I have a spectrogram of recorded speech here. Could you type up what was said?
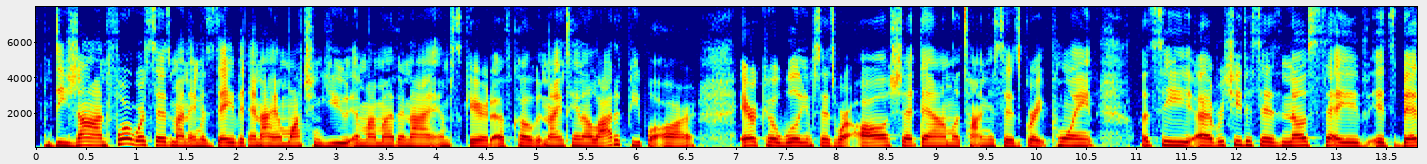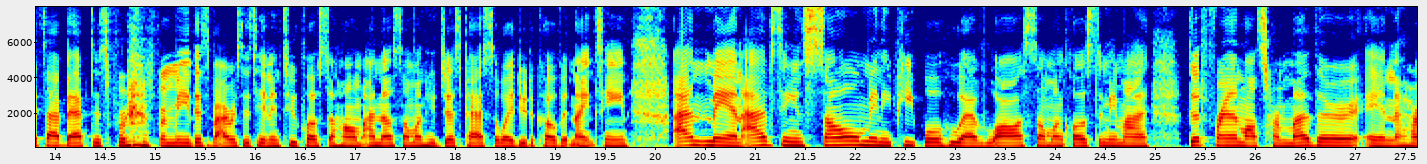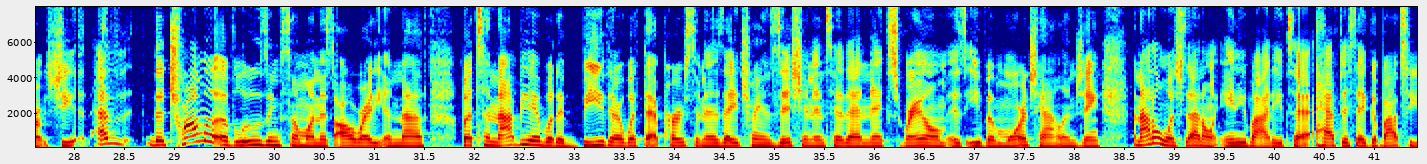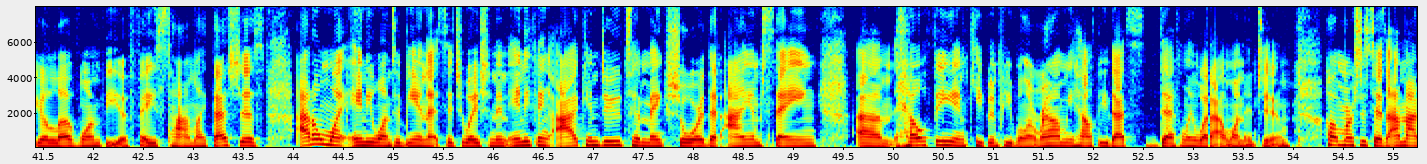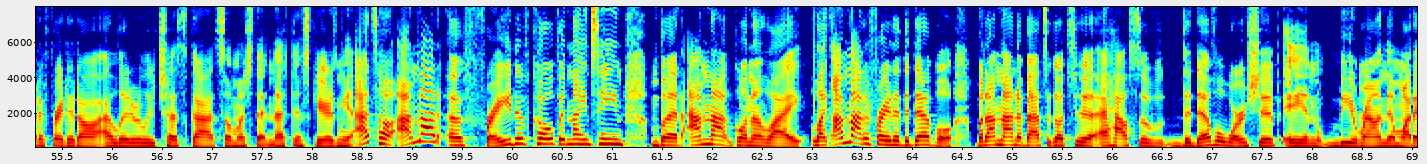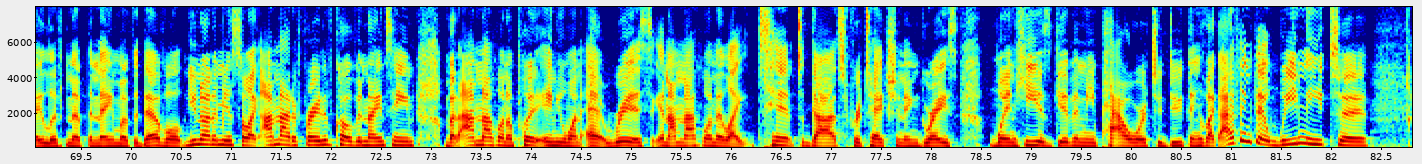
Dijon Forward says, My name is David, and I am watching you, and my mother and I am scared of COVID 19. A lot of people are. Erica Williams says, We're all shut down. Latanya says, Great point. Let's see. Uh, Rashida says, no save. It's bedside Baptist for, for me. This virus is hitting too close to home. I know someone who just passed away due to COVID 19. And man, I've seen so many people who have lost someone close to me. My good friend lost her mother, and her, she, I've, the trauma of losing someone is already enough, but to not be able to be there with that person as they transition into that next realm is even more challenging. And I don't wish that on anybody to have to say goodbye to your loved one via FaceTime. Like that's just, I don't want anyone to be in that situation. And anything I can do to make sure that I am staying um, healthy and keeping people around me healthy, that's definitely what I want to do. Hope Mercer says, I'm not afraid at all. I literally trust God so much that nothing scares me. I told, I'm not afraid of COVID 19, but I'm not to like, like, I'm not afraid of the devil, but I'm not about to go to a house of the devil worship and be around them while they lifting up the name of the devil. You know what I mean? So, like, I'm not afraid of COVID 19, but I'm not to put anyone at risk and I'm not to like tempt God's protection and grace when He has given me power to do things. Like, I think that we need to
